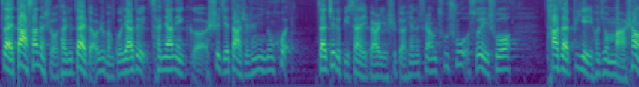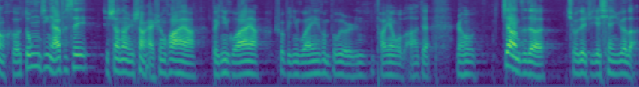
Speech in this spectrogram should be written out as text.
在大三的时候，他就代表日本国家队参加那个世界大学生运动会。在这个比赛里边也是表现得非常突出，所以说他在毕业以后就马上和东京 FC，就相当于上海申花呀、北京国安呀，说北京国安以后不会有人讨厌我吧？啊，对，然后这样子的球队直接签约了。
